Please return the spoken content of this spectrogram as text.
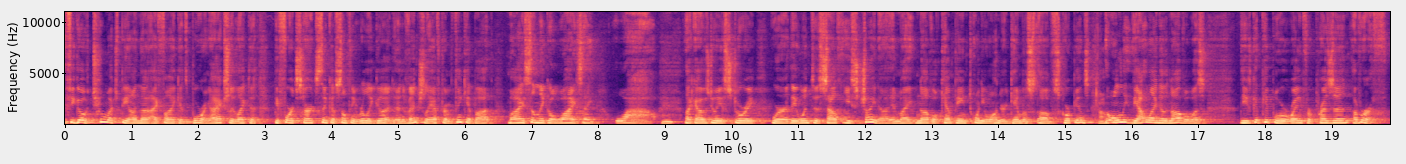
if you go too much beyond that, I find it gets boring. I actually like to, before it starts, think of something really good. And eventually, after I'm thinking about it, my eyes suddenly go wide, saying, wow. Mm. Like I was doing a story where they went to southeast China in my novel Campaign 2100, Game of, of Scorpions. Oh. The only, the outline of the novel was these people who are running for president of Earth.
